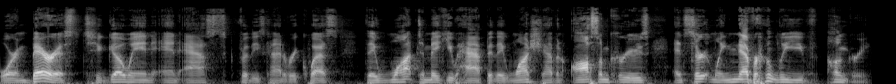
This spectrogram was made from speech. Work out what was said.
or embarrassed to go in and ask for these kind of requests. They want to make you happy. They want you to have an awesome cruise and certainly never leave hungry.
